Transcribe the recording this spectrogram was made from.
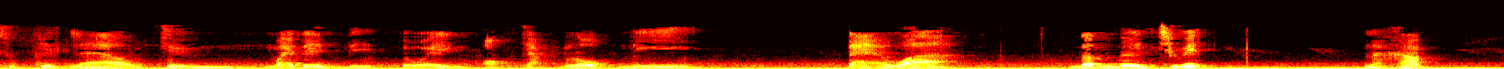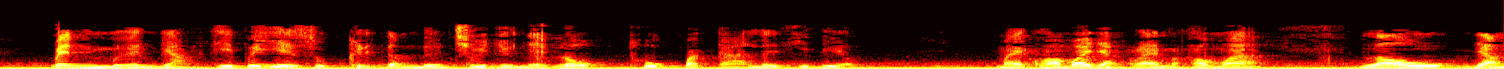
ซูคริสต์แล้วจึงไม่ได้ดีดตัวเองออกจากโลกนี้ แต่ว่าดำเนินชีวิตนะครับ เป็นเหมือนอย่างที่พระเยซูคริสต์ดำเนินชีวิตอยู่ในโลกทุกประการเลยทีเดียว หมายความว่าอย่างไรหมายความว่า เรายัง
